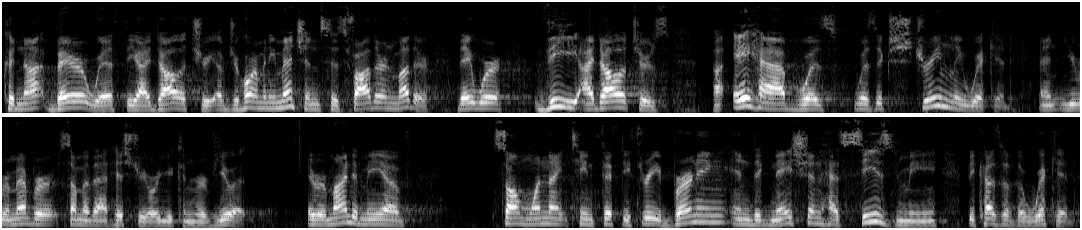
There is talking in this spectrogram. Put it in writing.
could not bear with the idolatry of Jehoram. And he mentions his father and mother. They were the idolaters. Uh, Ahab was, was extremely wicked. And you remember some of that history, or you can review it. It reminded me of Psalm 119.53, burning indignation has seized me because of the wicked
